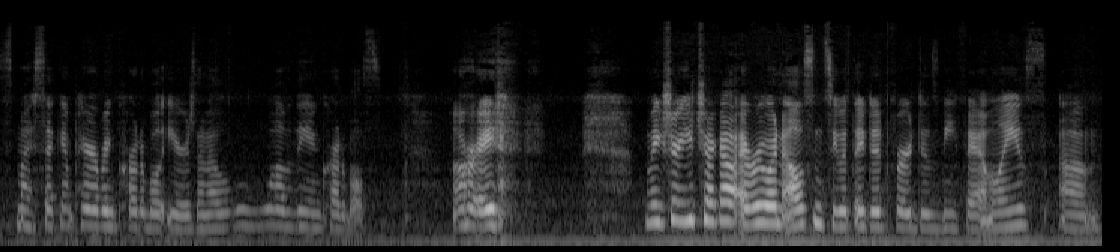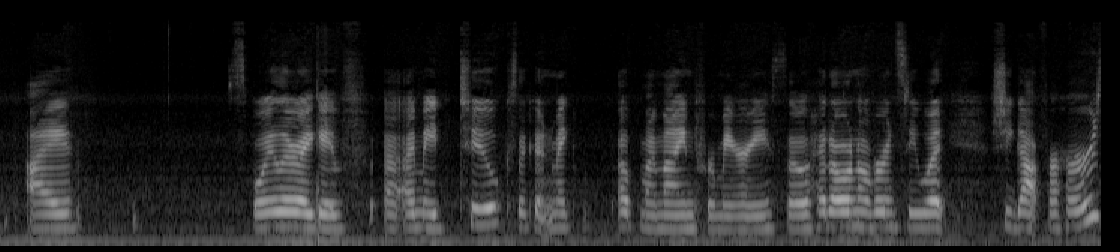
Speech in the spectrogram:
This is my second pair of Incredible ears, and I love the Incredibles. All right. Make sure you check out everyone else and see what they did for Disney families. Um, I spoiler, I gave uh, I made two because I couldn't make up my mind for Mary. So head on over and see what she got for hers.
